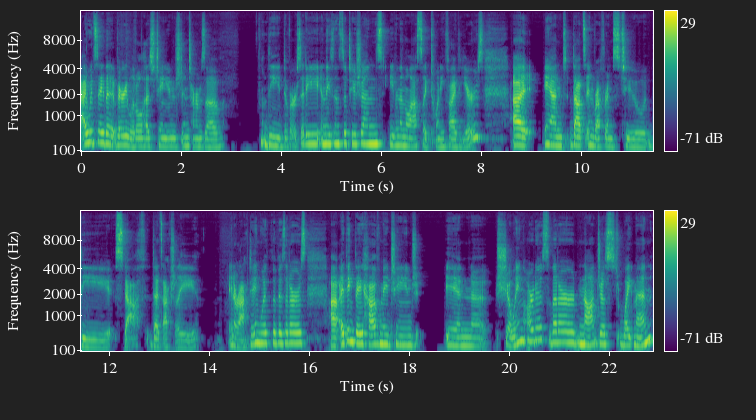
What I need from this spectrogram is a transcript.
I would say that very little has changed in terms of the diversity in these institutions, even in the last like 25 years. Uh, and that's in reference to the staff that's actually interacting with the visitors. Uh, I think they have made change in showing artists that are not just white men,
